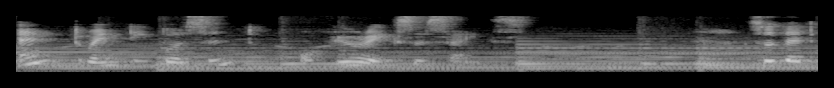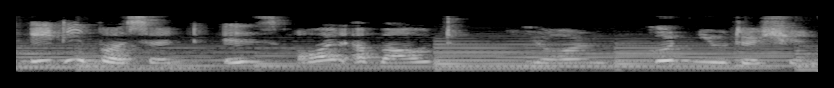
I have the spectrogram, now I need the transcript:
and 20% of your exercise. So that 80% is all about your good nutrition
